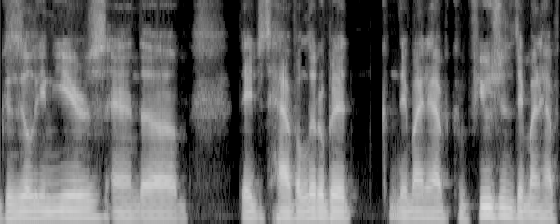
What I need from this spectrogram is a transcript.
gazillion years and um, they just have a little bit they might have confusions they might have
